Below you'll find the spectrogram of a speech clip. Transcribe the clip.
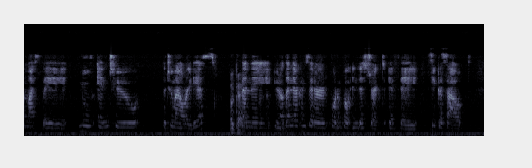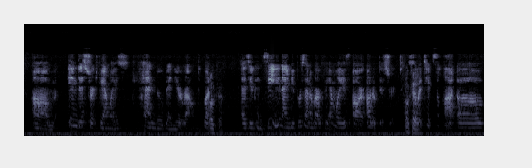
unless they move into the two mile radius. Okay. Then they, you know, then they're considered quote unquote in district if they seek us out. Um, in district families can move in year round, but Okay. as you can see, 90% of our families are out of district. Okay. So it takes a lot of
